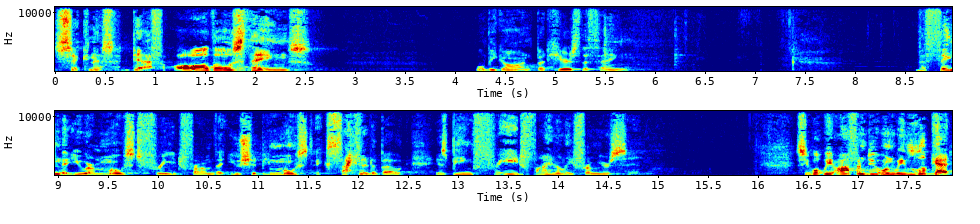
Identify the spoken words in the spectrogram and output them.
sickness, death, all those things will be gone. But here's the thing the thing that you are most freed from, that you should be most excited about, is being freed finally from your sin. See, what we often do when we look at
